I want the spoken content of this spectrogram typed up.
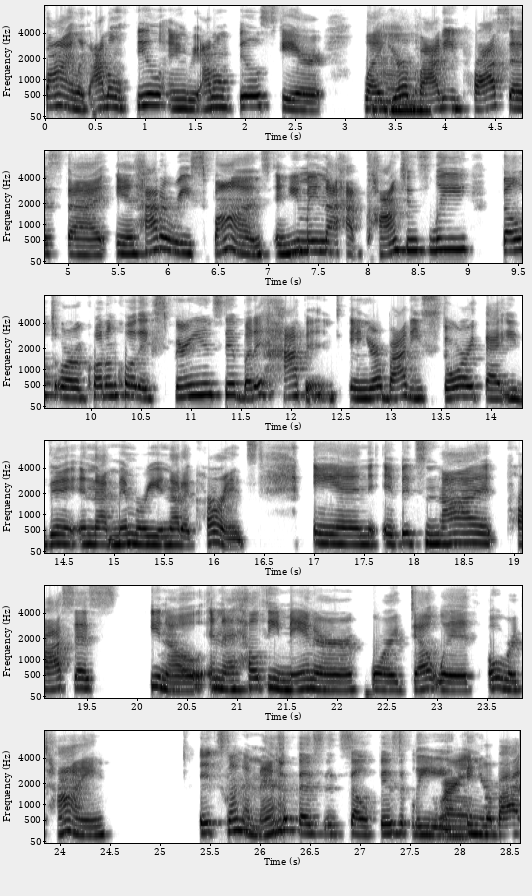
fine. Like I don't feel angry. I don't feel scared. Like your Mm. body processed that and had a response, and you may not have consciously felt or quote unquote experienced it, but it happened. And your body stored that event and that memory and that occurrence. And if it's not processed you know, in a healthy manner or dealt with over time, it's going to manifest itself physically Right. in your body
